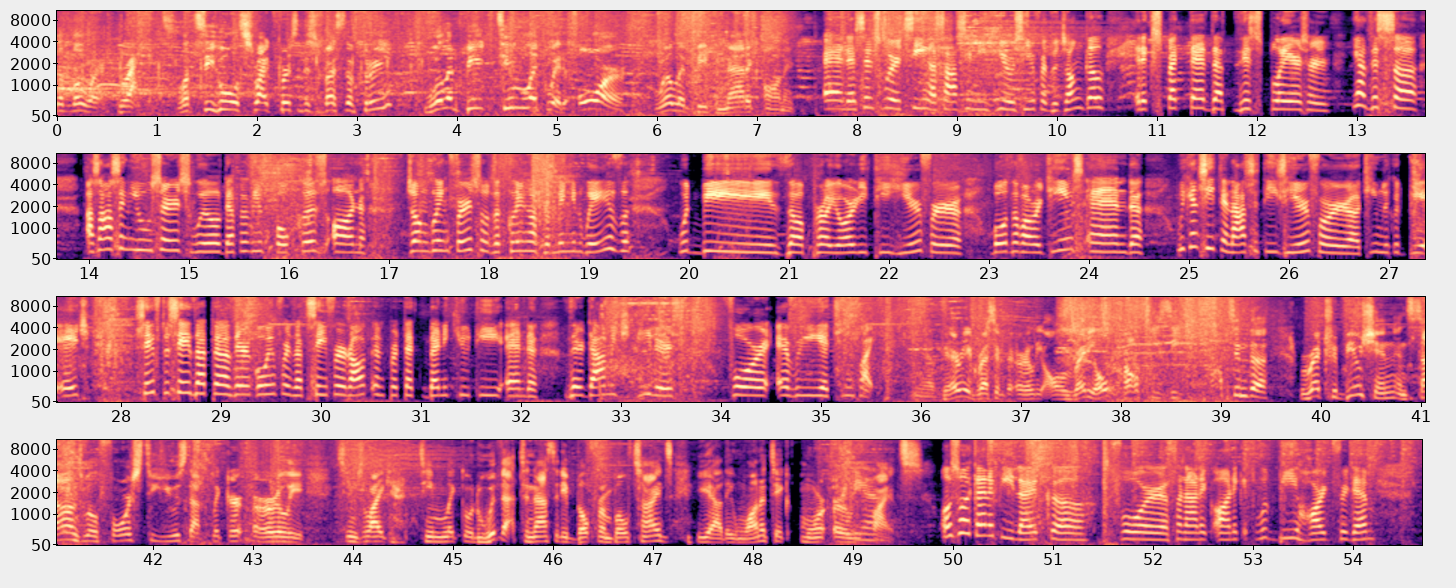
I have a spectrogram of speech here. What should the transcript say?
the lower bracket. Let's see who will strike first in this best of three. Will it be Team Liquid or will it be Fnatic Onic? And uh, since we're seeing Assassin heroes here for the jungle, it expected that these players are, yeah, this uh, Assassin users will definitely focus on jungling first, so the clearing of the minion wave would be the priority here for both of our teams. And uh, we can see tenacities here for uh, Team Liquid PH. Safe to say that uh, they're going for that safer route and protect Benny QT and uh, their damage dealers for every uh, team fight. Yeah, very aggressive early already. Oh, KarlTzy pops in the retribution, and Sanz will force to use that flicker early. Seems like Team Liquid, with that tenacity built from both sides, yeah, they want to take more early Yeah. fights. Also, I kind of feel like uh, for Fnatic Onic, it would be hard for them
